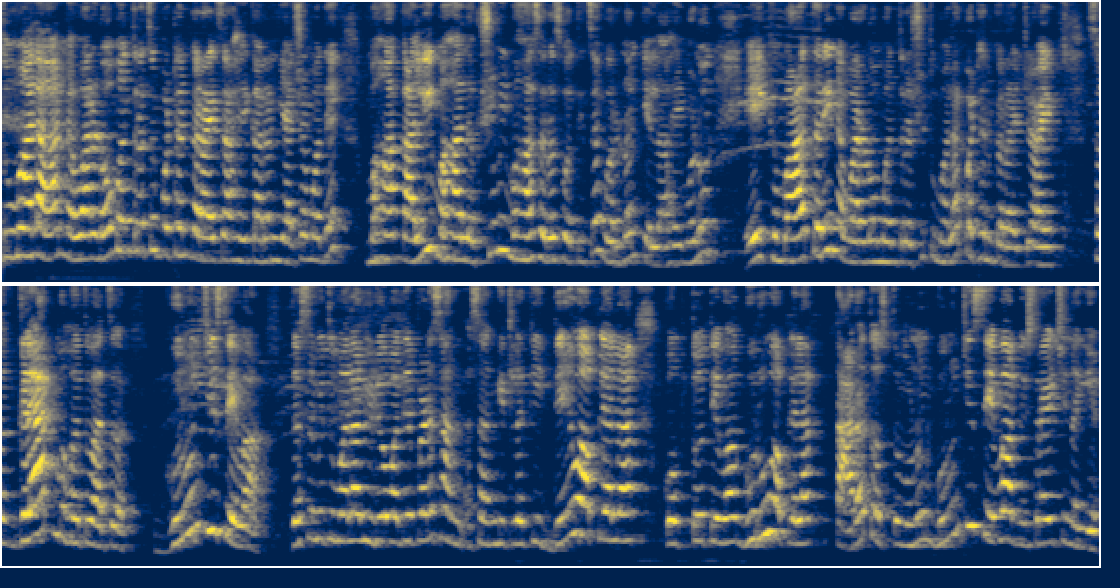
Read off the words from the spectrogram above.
तुम्हाला नवारणव मंत्राचं पठण करायचं आहे कारण याच्यामध्ये महाकाली महालक्ष्मी महासरस्वतीचं वर्णन केलं आहे. म्हणून एक माळ तरी नवारणव मंत्राशी तुम्हाला पठण करायचे आहे. सगळ्यात महत्वाचं गुरूंची सेवा. जसं मी तुम्हाला व्हिडिओमध्ये पण सांग सांगितलं की देव आपल्याला कोपतो तेव्हा गुरु आपल्याला तारत असतो म्हणून गुरूंची सेवा विसरायची नाहीये.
